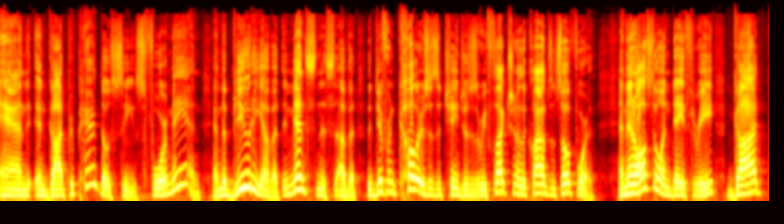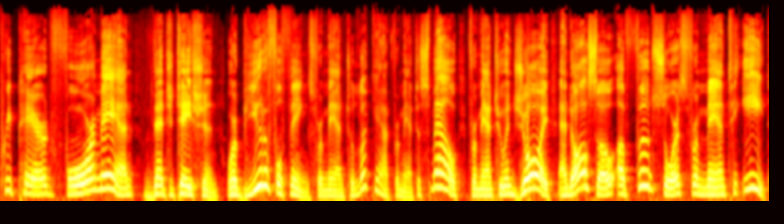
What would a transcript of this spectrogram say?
and, and God prepared those seas for man. And the beauty of it, the immenseness of it, the different colors as it changes, as the reflection of the clouds, and so forth. And then also on day three, God prepared for man vegetation or beautiful things for man to look at, for man to smell, for man to enjoy, and also a food source for man to eat.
